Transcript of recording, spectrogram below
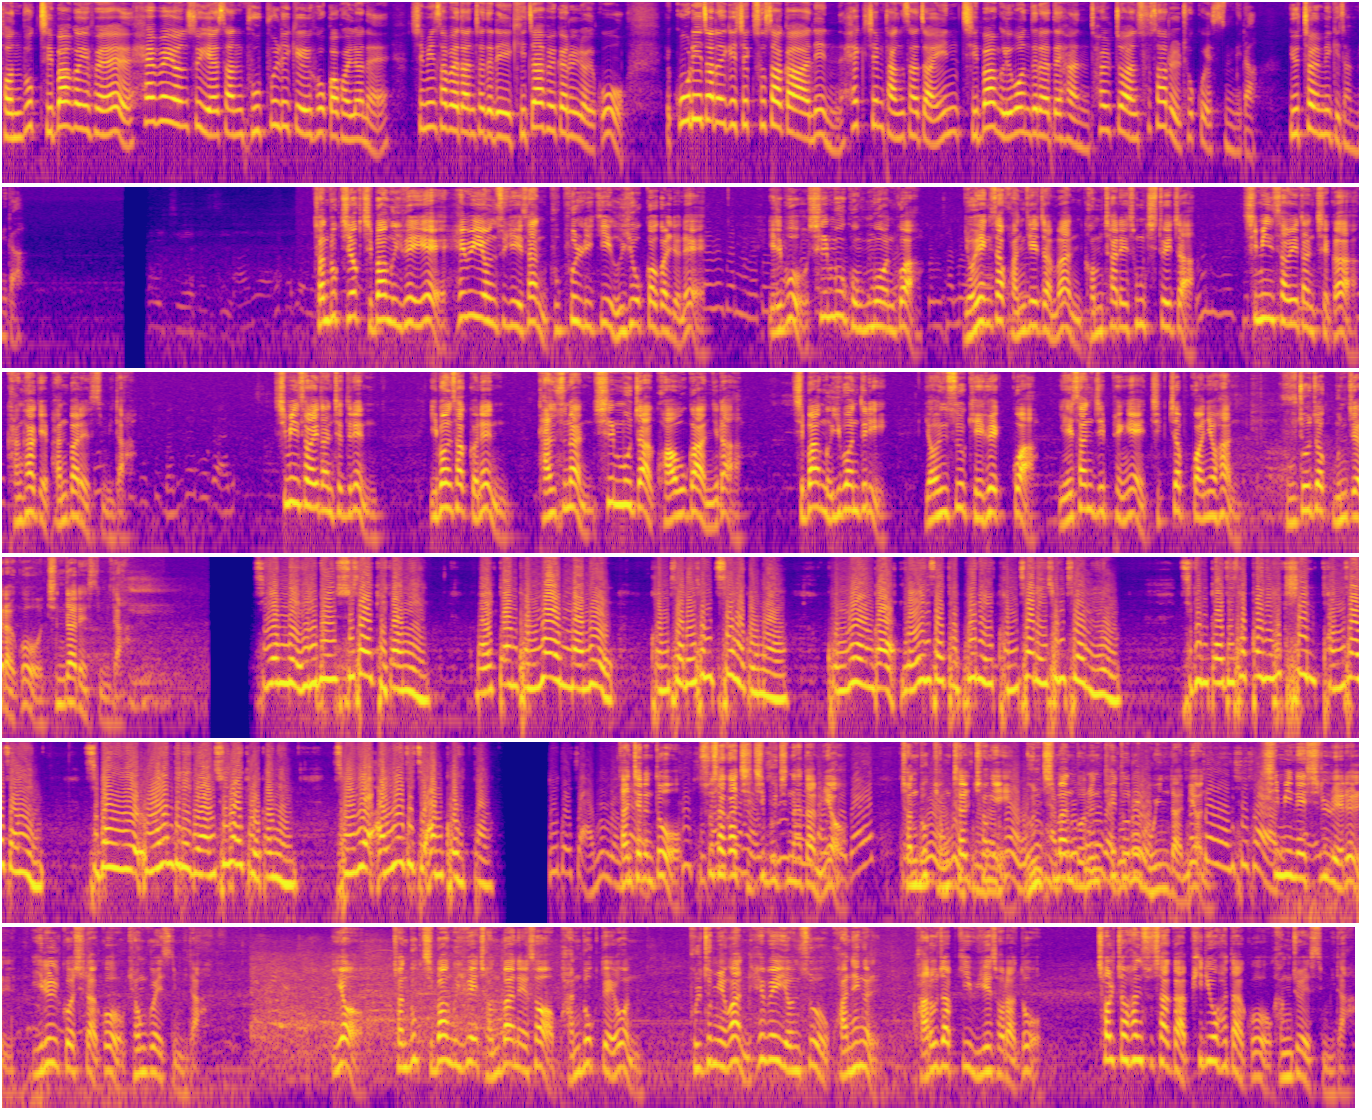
전북지방의회 해외 연수 예산 부풀리기 의혹과 관련해 시민사회단체들이 기자회견을 열고 꼬리 자르기식 수사가 아닌 핵심 당사자인 지방의원들에 대한 철저한 수사를 촉구했습니다. 유철미 기자입니다. 전북 지역 지방의회의 해외 연수 예산 부풀리기 의혹과 관련해 일부 실무 공무원과 여행사 관계자만 검찰에 송치되자 시민사회 단체가 강하게 반발했습니다. 시민사회 단체들은 이번 사건은 단순한 실무자 과오가 아니라 지방 의원들이 연수 계획과 예산 집행에 직접 관여한 구조적 문제라고 진단했습니다. 지역 내 일부 수사기관이 말단 공무원만을 검찰에 송치하거나 공무원과 여행사 대표를 검찰에 송치한 이후 지금까지 사건의 핵심 당사자인 지방의회 의원들에 대한 수사 결과는 전혀 알려지지 않고 있다. 단체는 또 수사가 지지부진하다며 전북 경찰청이 눈치만 보는 태도를 보인다면 시민의 신뢰를 잃을 것이라고 경고했습니다. 이어 전북 지방의회 전반에서 반복되어 온 불투명한 해외 연수 관행을 바로잡기 위해서라도 철저한 수사가 필요하다고 강조했습니다.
